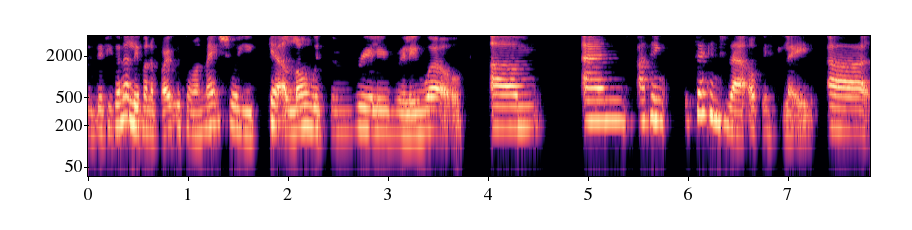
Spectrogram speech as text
is if you're going to live on a boat with someone, make sure you get along with them really, really well. Um, and I think second to that, obviously, uh,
